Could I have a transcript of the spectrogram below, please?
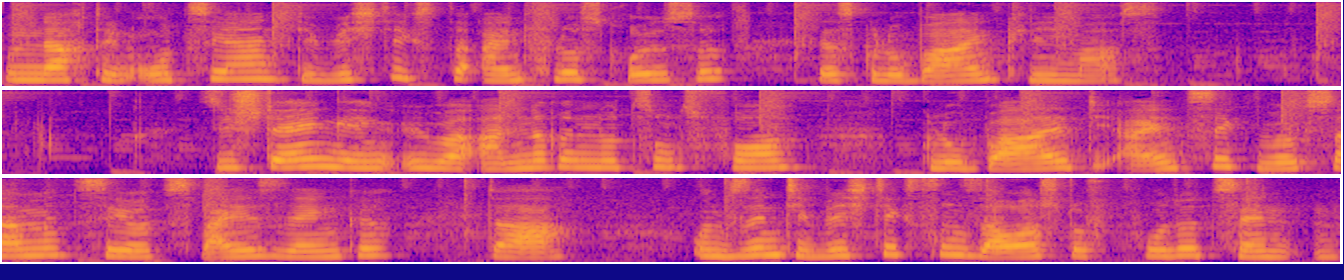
und nach den Ozeanen die wichtigste Einflussgröße des globalen Klimas. Sie stellen gegenüber anderen Nutzungsformen global die einzig wirksame CO2-Senke dar und sind die wichtigsten Sauerstoffproduzenten.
